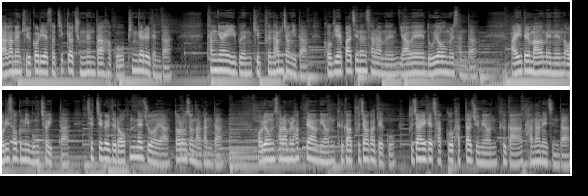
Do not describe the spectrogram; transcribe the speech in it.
나가면 길거리에서 찢겨 죽는다 하고 핑계를 댄다. 탕녀의 입은 깊은 함정이다. 거기에 빠지는 사람은 야외의 노여움을 산다. 아이들 마음에는 어리석음이 뭉쳐 있다. 채찍을 들어 혼내주어야 떨어져 나간다. 어려운 사람을 학대하면 그가 부자가 되고 부자에게 자꾸 갖다 주면 그가 가난해진다.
